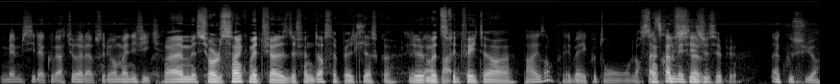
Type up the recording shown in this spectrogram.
Même si la couverture elle est absolument magnifique, Ouais, mais sur le 5, mettre Fearless Defender, ça peut être classe quoi. Eh Le ben, mode par- Street Fighter, euh, par exemple. Et ben écoute, on leur 5 passera le 6, message. je sais plus. À coup sûr.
